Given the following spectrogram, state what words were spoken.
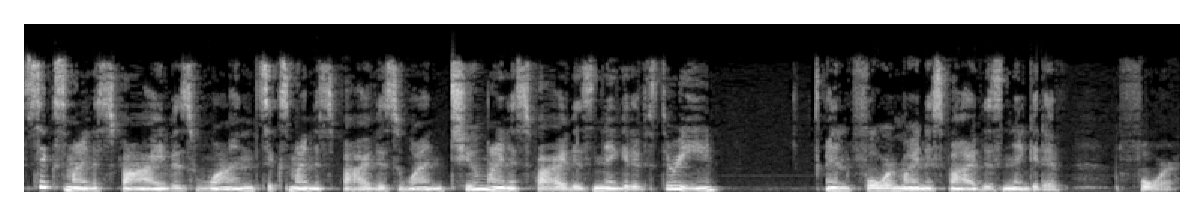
6 minus 5 is 1. 6 minus 5 is 1. 2 minus 5 is negative 3. And 4 minus 5 is negative 4.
